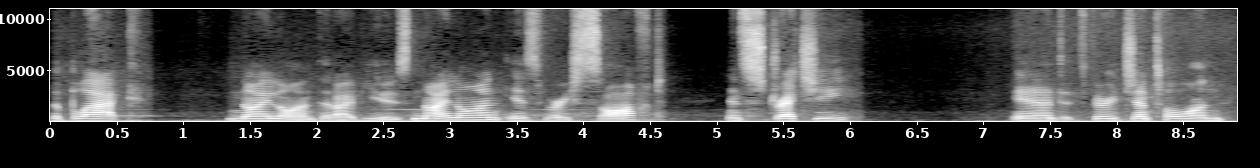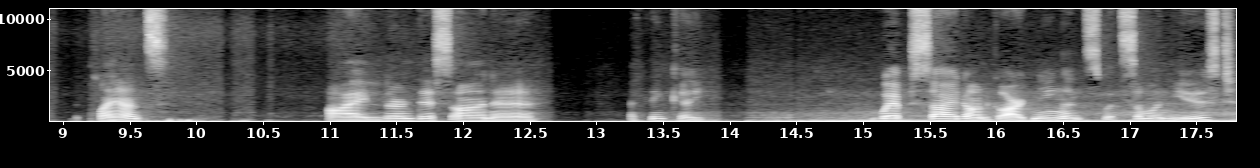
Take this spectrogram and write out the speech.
the black nylon that I've used. Nylon is very soft and stretchy and it's very gentle on the plants. I learned this on a, I think a website on gardening. That's what someone used.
